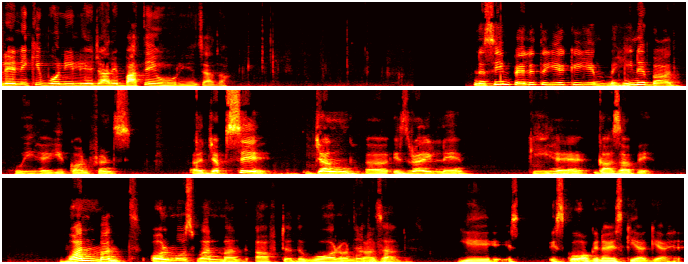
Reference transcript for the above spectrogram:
लेने की वो नहीं लिए जा रही बातें हो रही हैं ज़्यादा। नसीम पहले तो ये कि ये महीने बाद हुई है ये कॉन्फ्रेंस जब से जंग इसराइल ने की है गाज़ा पे। One month almost one month after the war on Gaza ये इस, इसको ऑर्गेनाइज किया गया है।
